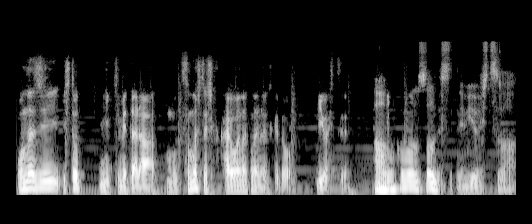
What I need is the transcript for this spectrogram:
同じ人に決めたら、もうその人しか通わなくなるんですけど、美容室。あ、僕もそうですね、美容室は。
